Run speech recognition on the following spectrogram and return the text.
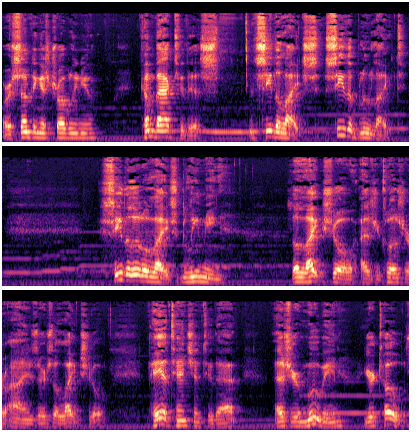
or something is troubling you, come back to this and see the lights. See the blue light. See the little lights gleaming. The light show as you close your eyes, there's a light show. Pay attention to that as you're moving your toes.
